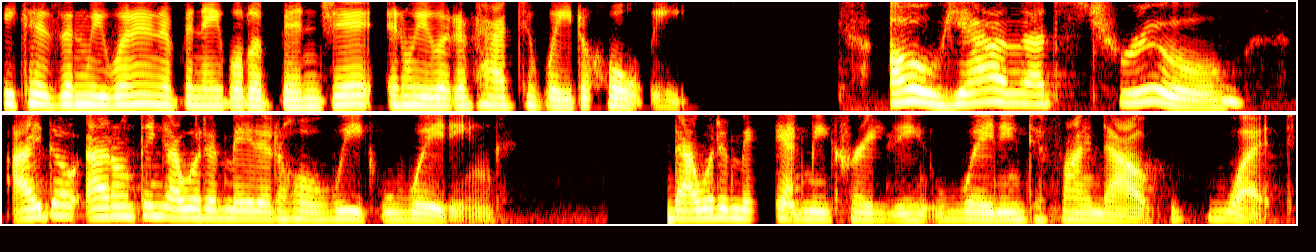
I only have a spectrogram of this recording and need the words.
because then we wouldn't have been able to binge it and we would have had to wait a whole week. Oh yeah, that's true. Mm. I don't. I don't think I would have made it a whole week waiting. That would have made Yeah. me crazy waiting to find out what.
